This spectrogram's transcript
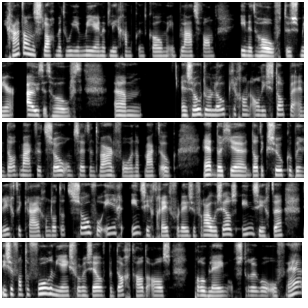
Je gaat aan de slag met hoe je meer in het lichaam kunt komen in plaats van in het hoofd. Dus meer uit het hoofd. Um, en zo doorloop je gewoon al die stappen. En dat maakt het zo ontzettend waardevol. En dat maakt ook hè, dat, je, dat ik zulke berichten krijg. Omdat het zoveel inzicht geeft voor deze vrouwen. Zelfs inzichten die ze van tevoren niet eens voor hunzelf bedacht hadden als probleem of struggle of hè,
